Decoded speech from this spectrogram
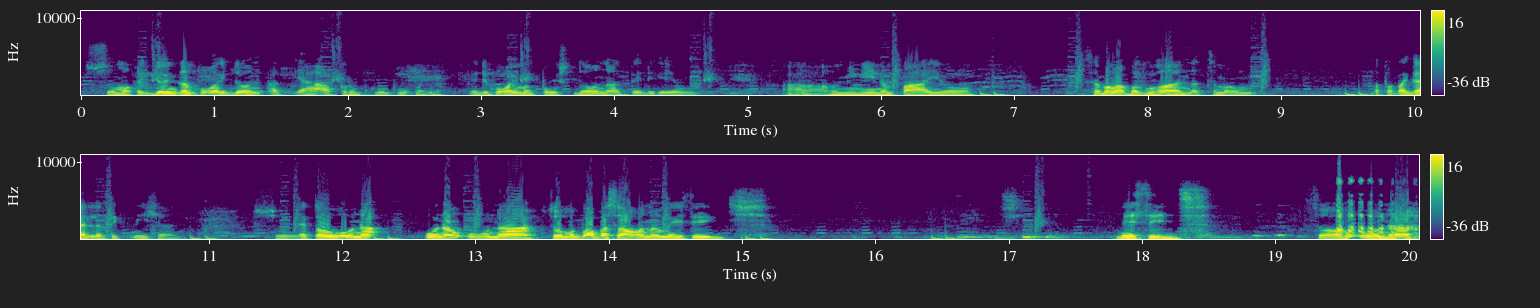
So maki-join lang po kayo doon at i-approve ko po kayo. Pwede po kayo mag-post doon at pwede kayong ah, humingi ng payo sa mga baguhan at sa mga matatagal na technician. So, ito, una, unang-una, so magbabasa ako ng message. Message. So, una,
